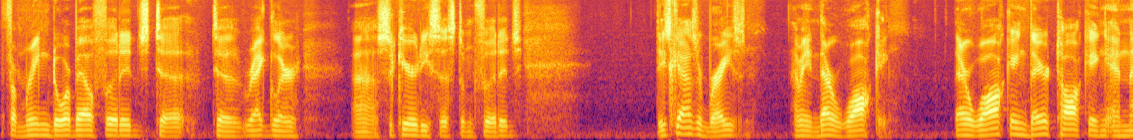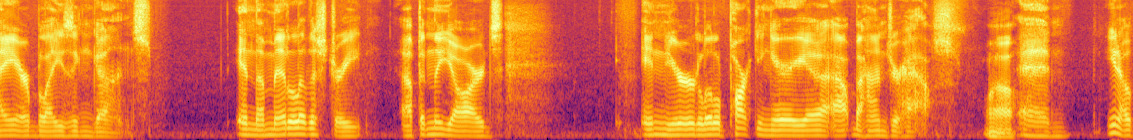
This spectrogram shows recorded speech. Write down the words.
from ring doorbell footage to to regular uh, security system footage. These guys are brazen. I mean, they're walking. They're walking, they're talking, and they are blazing guns in the middle of the street, up in the yards, in your little parking area out behind your house. Wow. And, you know,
